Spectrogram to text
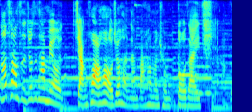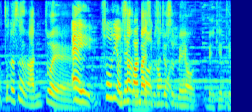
然后唱词就是他没有讲话的话，我就很难把他们全部都在一起啊。真的是很难对哎、哎、说不定有些观众是不是就是没有每天听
